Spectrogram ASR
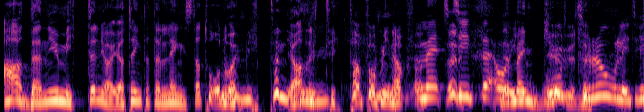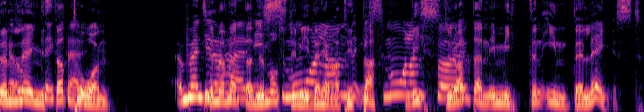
Ah, den är ju i mitten ja. Jag tänkte att den längsta tån var i mitten. Jag har aldrig tittat på mina fötter. Mm. Men titta, oj, Nej men gud. otroligt vilka Den längsta upptäckter. tån. Men Nej men här, vänta, i nu måste ju ni där hemma Småland- titta. Småland Visste för... du att den i mitten inte är längst?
